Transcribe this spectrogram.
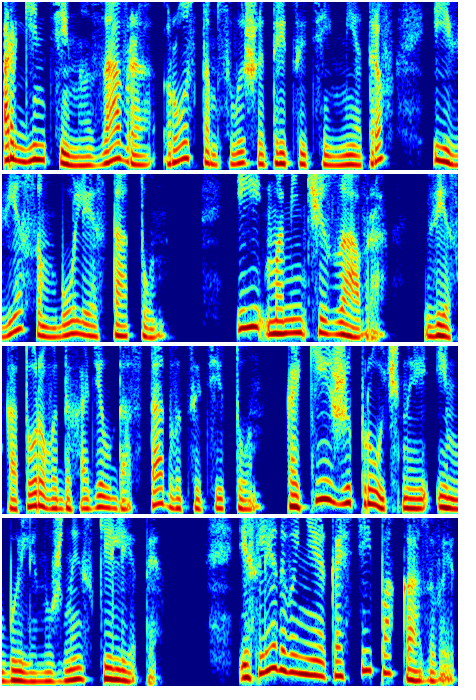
аргентинозавра ростом свыше 30 метров и весом более 100 тонн. И маменчезавра, вес которого доходил до 120 тонн. Какие же прочные им были нужны скелеты? Исследование костей показывает,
